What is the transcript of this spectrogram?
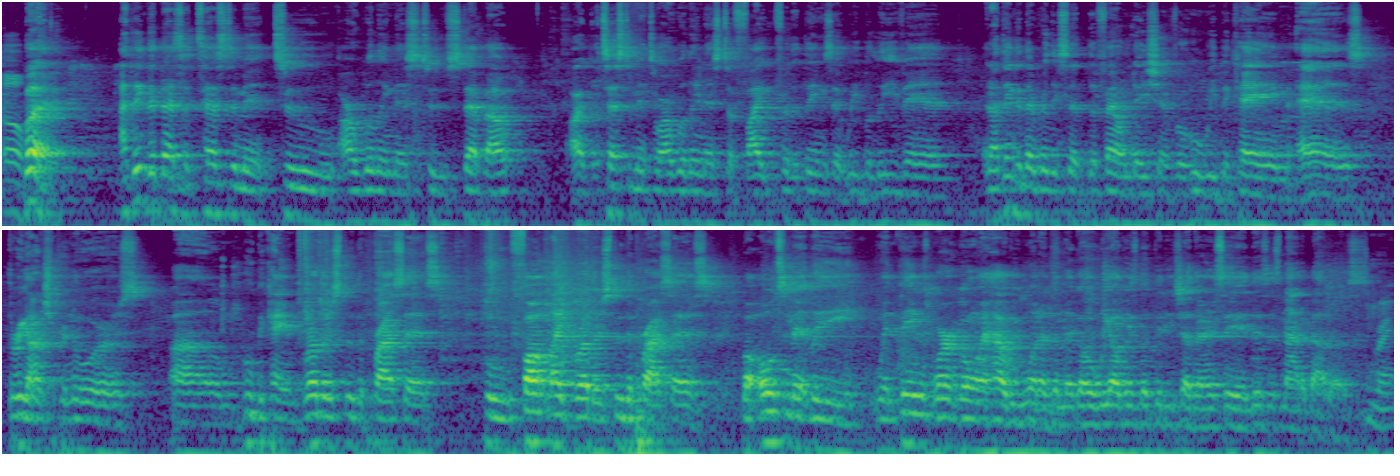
Oh. But I think that that's a testament to our willingness to step out, our, a testament to our willingness to fight for the things that we believe in. And I think that that really set the foundation for who we became as three entrepreneurs um, who became brothers through the process, who fought like brothers through the process. But ultimately, when things weren't going how we wanted them to go, we always looked at each other and said, This is not about us. Right.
